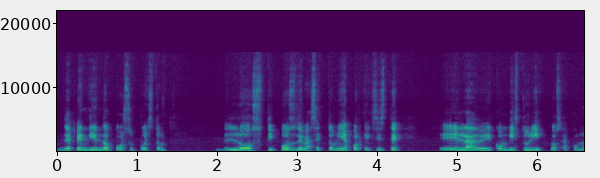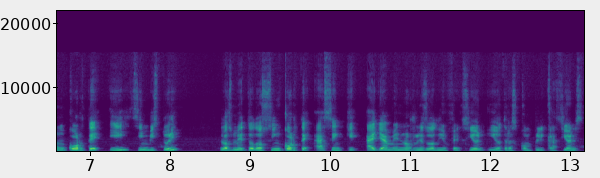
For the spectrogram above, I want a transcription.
dependiendo, por supuesto, los tipos de vasectomía, porque existe eh, la de con bisturí, o sea, con un corte y sin bisturí. Los métodos sin corte hacen que haya menos riesgo de infección y otras complicaciones.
